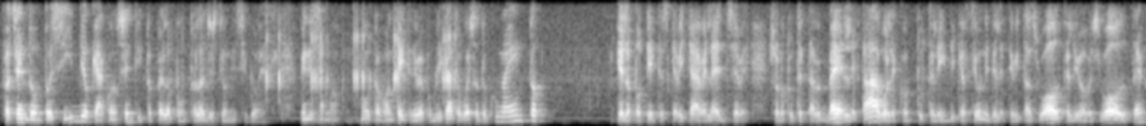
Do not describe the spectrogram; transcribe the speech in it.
facendo un presidio che ha consentito per l'appunto la gestione in sicurezza. Quindi siamo molto contenti di aver pubblicato questo documento, che lo potete scaricare e leggere, sono tutte tabelle, tavole con tutte le indicazioni delle attività svolte, le ore svolte,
